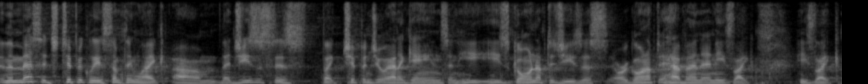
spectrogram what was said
and the message typically is something like um, that Jesus is like Chip and Joanna Gaines, and he, he's going up to Jesus or going up to heaven, and he's like, he's like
